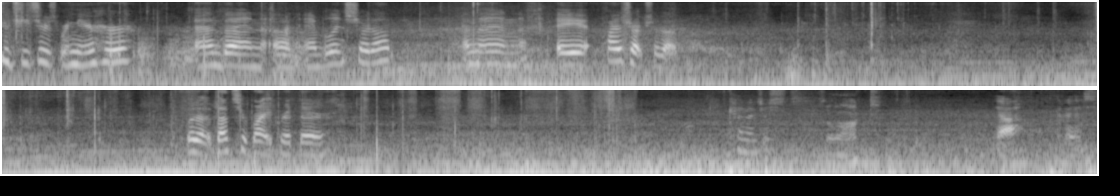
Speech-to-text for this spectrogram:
two teachers were near her, and then an ambulance showed up, and then a fire truck showed up. But uh, that's her bike right there. Kind of just, Is it locked? yeah, it is.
